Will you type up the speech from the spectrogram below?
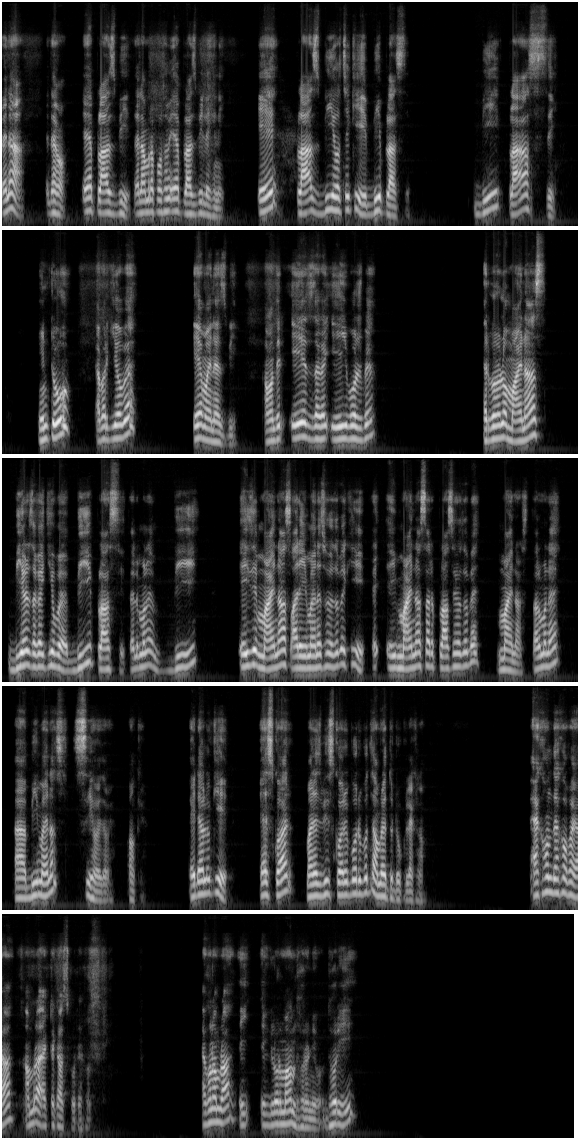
তাই না? দেখো এ প্লাস বি তাহলে আমরা প্রথমে এ প্লাস বি লিখে নিই। এ প্লাস বি হচ্ছে কি? B plus c b plus c into এবার কি হবে? এ মাইনাস বি আমাদের এর জায়গায় এই বসবে। এরপর হলো মাইনাস বি এর জায়গায় কি হবে? বি প্লাস সি তাহলে মানে বি এই যে মাইনাস আর এই মাইনাস হয়ে যাবে কি? এই মাইনাস আর প্লাস হয়ে যাবে মাইনাস তার মানে বি মাইনাস সি হয়ে যাবে। ওকে এটা হলো কি? এ স্কোয়ার মাইনাস বি স্কোয়ারের পরিবর্তে আমরা এতটুকু লিখলাম। এখন দেখো ভাইয়া, আমরা একটা কাজ করি এখন। এখন আমরা এই এগুলোর মান ধরে নিব। ধরি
